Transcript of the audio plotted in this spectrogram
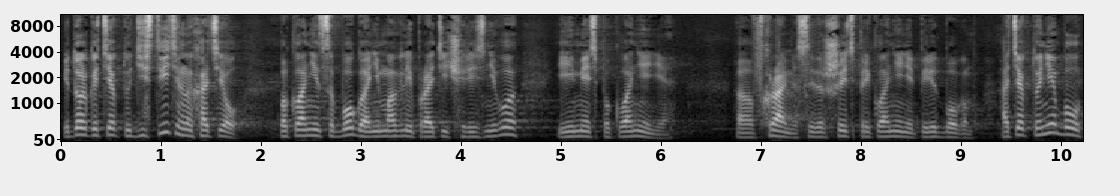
и только те, кто действительно хотел поклониться Богу, они могли пройти через него и иметь поклонение э, в храме, совершить преклонение перед Богом. А те, кто не был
